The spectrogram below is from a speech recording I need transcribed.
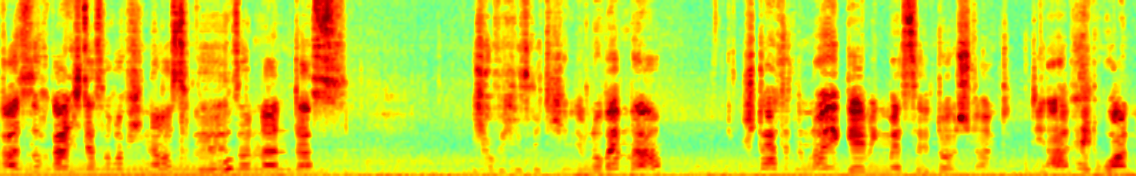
Aber es ist auch gar nicht das, worauf ich hinaus will, sondern dass, ich hoffe, ich jetzt richtig hin, im November startet eine neue Gaming-Messe in Deutschland, die Arcade One.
